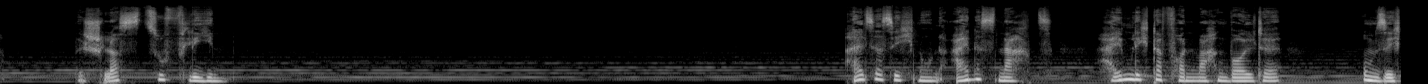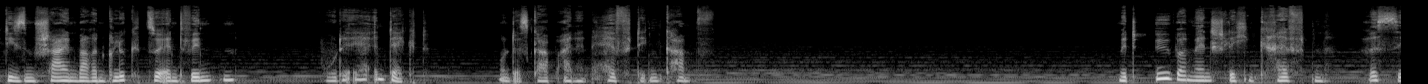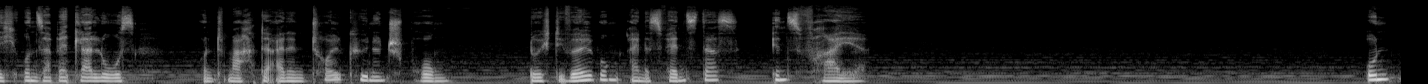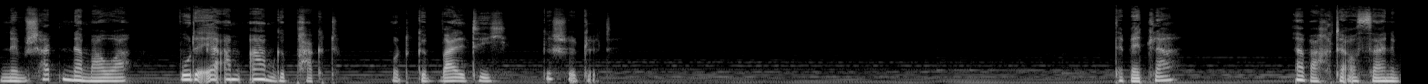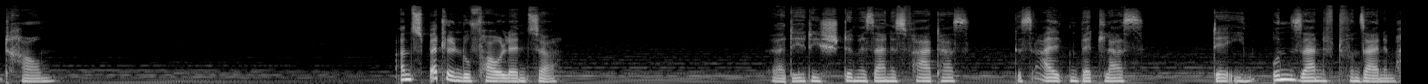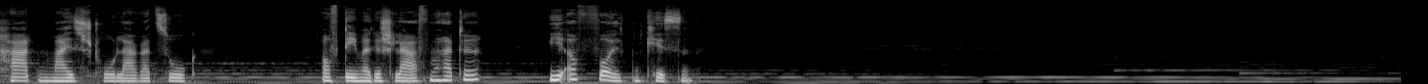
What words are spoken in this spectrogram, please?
beschloss zu fliehen. Als er sich nun eines Nachts heimlich davonmachen wollte, um sich diesem scheinbaren Glück zu entwinden, wurde er entdeckt und es gab einen heftigen Kampf. Mit übermenschlichen Kräften riss sich unser Bettler los und machte einen tollkühnen Sprung durch die Wölbung eines Fensters ins Freie. Unten im Schatten der Mauer wurde er am Arm gepackt und gewaltig geschüttelt. Der Bettler erwachte aus seinem Traum. Ans Betteln, du Faulenzer! hörte er die Stimme seines Vaters, des alten Bettlers, der ihn unsanft von seinem harten Maisstrohlager zog, auf dem er geschlafen hatte, wie auf Wolkenkissen.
